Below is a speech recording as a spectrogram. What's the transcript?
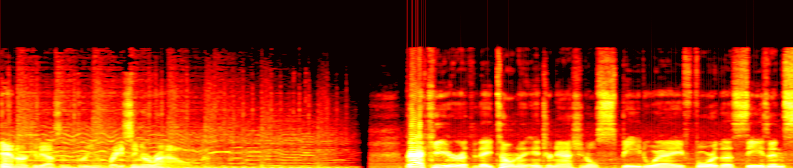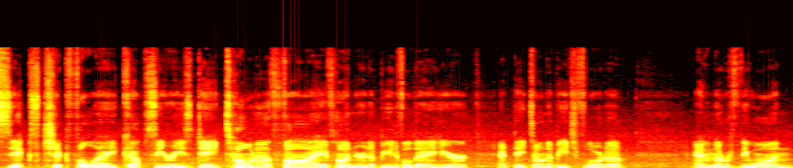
NR 2003 racing around. Back here at the Daytona International Speedway for the Season 6 Chick fil A Cup Series Daytona 500. A beautiful day here at Daytona Beach, Florida. And number 51,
